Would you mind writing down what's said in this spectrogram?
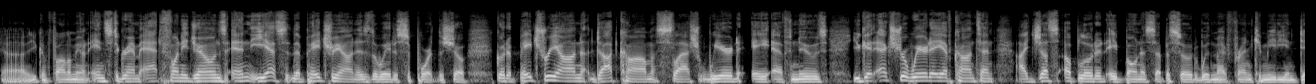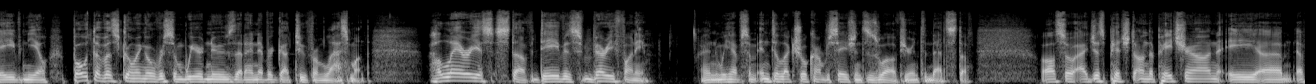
Uh, you can follow me on Instagram at Funny Jones. And yes, the Patreon is the way to support the show. Go to patreon.com slash weird AF news. You get extra weird AF content. I just uploaded a bonus episode with my friend comedian Dave Neal. Both of us going over some weird news that I never got to from last month. Hilarious stuff. Dave is very funny. And we have some intellectual conversations as well if you're into that stuff. Also, I just pitched on the Patreon a, uh, a,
